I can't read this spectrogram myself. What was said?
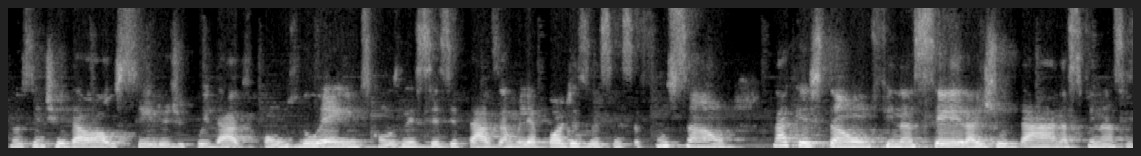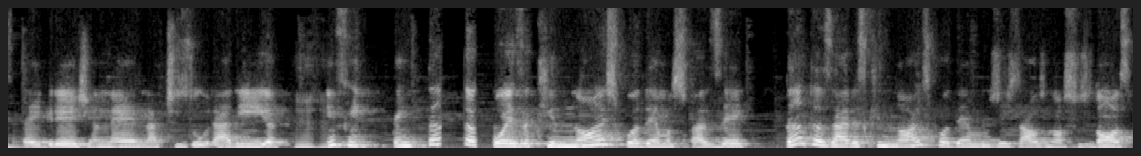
no sentido ao auxílio de cuidado com os doentes, com os necessitados. A mulher pode exercer essa função. Na questão financeira, ajudar nas finanças da igreja, né, na tesouraria. Uhum. Enfim, tem tanta coisa que nós podemos fazer, tantas áreas que nós podemos usar os nossos dons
